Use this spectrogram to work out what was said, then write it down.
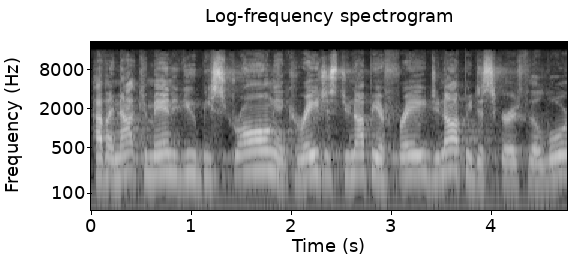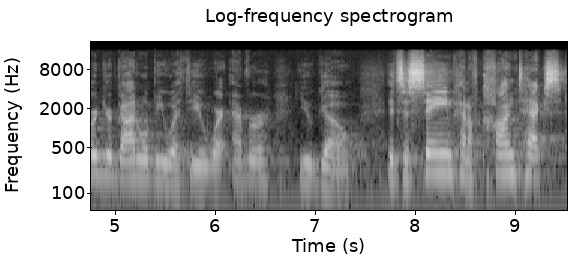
Have I not commanded you? Be strong and courageous. Do not be afraid. Do not be discouraged, for the Lord your God will be with you wherever you go. It's the same kind of context.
